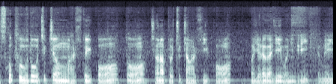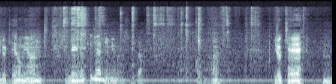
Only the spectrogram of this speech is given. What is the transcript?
스코프도 측정할 수도 있고 또 전압도 측정할 수 있고 뭐 여러 가지 원인들이 있기 때문에 이렇게 해놓으면 굉장히 좀 편리한 점이 많습니다. 어, 이렇게 음,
